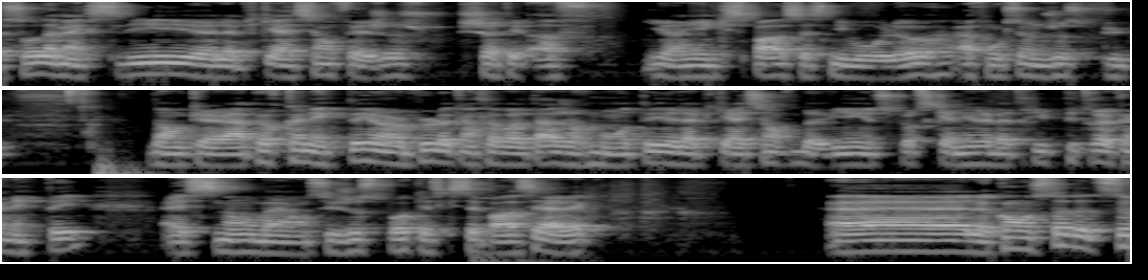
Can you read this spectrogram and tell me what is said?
Sur la Maxli, euh, l'application fait juste shut it off. Il n'y a rien qui se passe à ce niveau-là. Elle fonctionne juste plus. Donc, elle peut reconnecter un peu là, quand le voltage a remonté. L'application redevient, tu peux scanner la batterie puis te reconnecter. Sinon, ben, on sait juste pas qu'est-ce qui s'est passé avec. Euh, le constat de ça,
